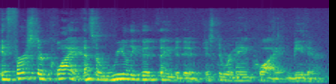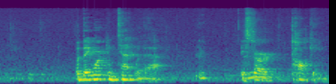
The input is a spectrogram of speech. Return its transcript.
At first, they're quiet. That's a really good thing to do, just to remain quiet and be there. But they weren't content with that. They start talking.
